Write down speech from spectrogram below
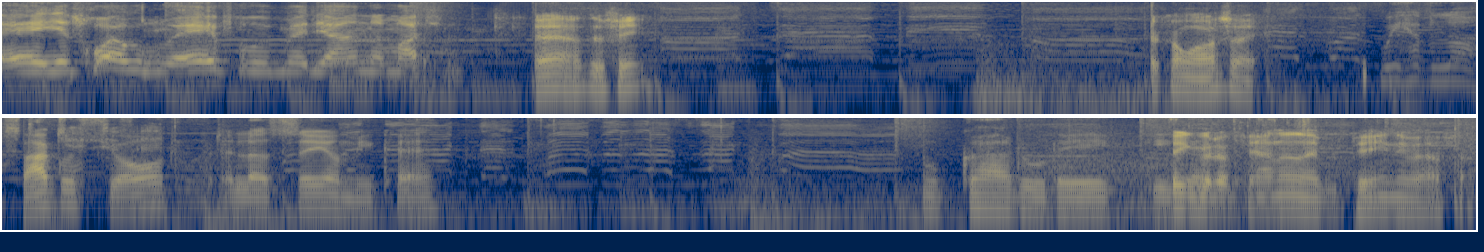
Øh, jeg tror, jeg runder af på med de andre, Martin. Ja, det er fint. Jeg kommer også af. Bare gå short, eller se om I kan. Nu gør du det ikke. Det kan du Gigant. fjerne ABP'en i hvert fald.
